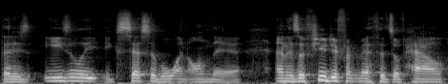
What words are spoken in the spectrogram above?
that is easily accessible and on there. And there's a few different methods of how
